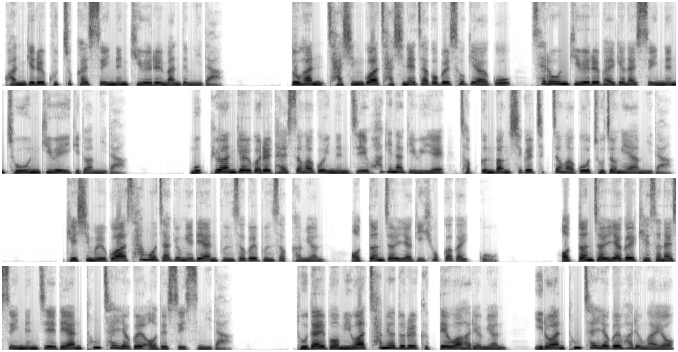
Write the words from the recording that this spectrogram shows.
관계를 구축할 수 있는 기회를 만듭니다. 또한 자신과 자신의 작업을 소개하고 새로운 기회를 발견할 수 있는 좋은 기회이기도 합니다. 목표한 결과를 달성하고 있는지 확인하기 위해 접근 방식을 측정하고 조정해야 합니다. 게시물과 상호작용에 대한 분석을 분석하면 어떤 전략이 효과가 있고 어떤 전략을 개선할 수 있는지에 대한 통찰력을 얻을 수 있습니다. 도달 범위와 참여도를 극대화하려면 이러한 통찰력을 활용하여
